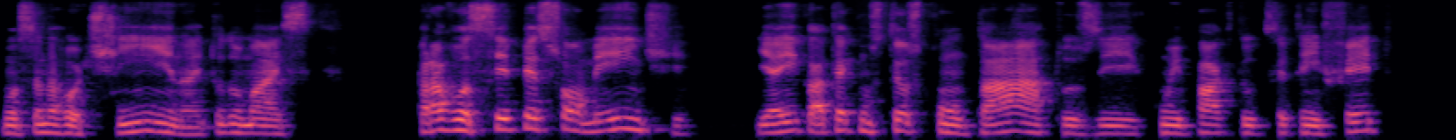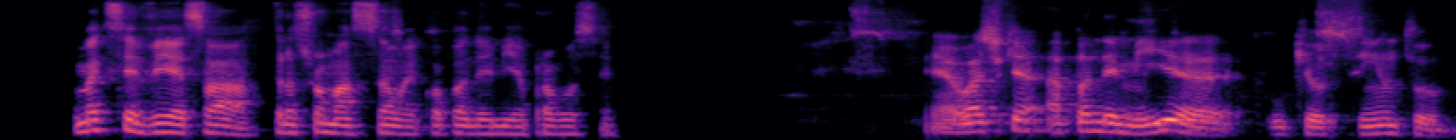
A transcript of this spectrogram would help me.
mostrando a rotina e tudo mais. Para você pessoalmente, e aí até com os teus contatos e com o impacto que você tem feito, como é que você vê essa transformação aí com a pandemia para você? É, eu acho que a pandemia, o que eu sinto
